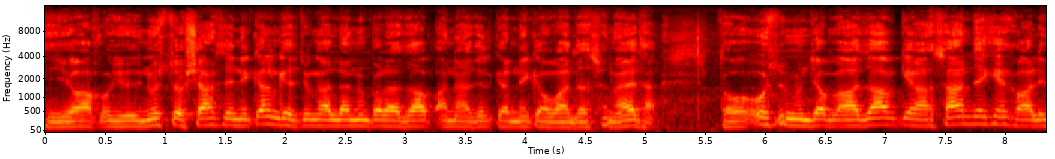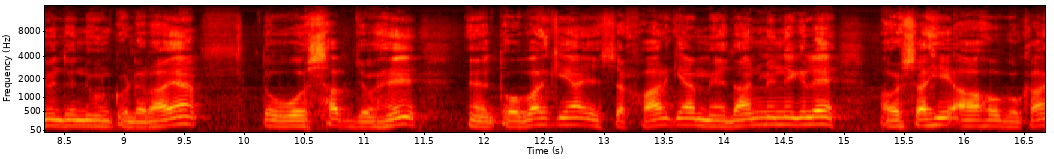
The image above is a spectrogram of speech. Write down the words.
یونس تو شہر سے نکل گئے، چونکہ اللہ نے پر عذاب نازل کرنے کا وعدہ سنایا تھا۔ تو اس جب عذاب کے آثار دیکھے، عالم دین نے ان کو ڈرایا، تو وہ سب جو ہیں، توبہ کیا، استغفار کیا، میدان میں نکلے اور صحیح آہ و بکا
